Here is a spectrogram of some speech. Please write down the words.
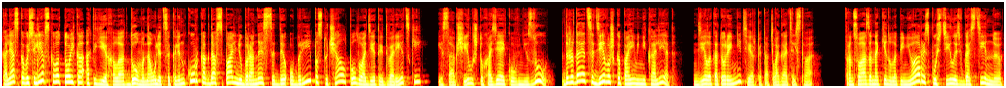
Коляска Василевского только отъехала от дома на улице Калинкур, когда в спальню баронессы де Обри постучал полуодетый дворецкий и сообщил, что хозяйку внизу дожидается девушка по имени Калет, дело которой не терпит отлагательства. Франсуаза накинула пеньюар и спустилась в гостиную,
